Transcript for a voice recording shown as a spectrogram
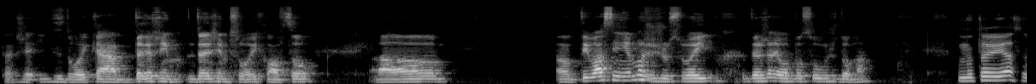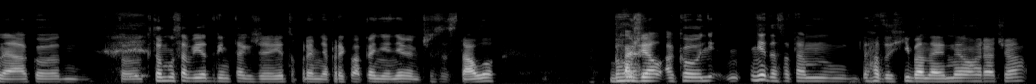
Takže X2 držím, držím svojich chlapcov. Uh, Ty vlastne nemôžeš už svojich držať, lebo sú už doma. No to je jasné, ako to, k tomu sa vyjadrím tak, že je to pre mňa prekvapenie, neviem, čo sa stalo. Bohužiaľ, ako ne, nedá sa tam hádzať chyba na jedného hráča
